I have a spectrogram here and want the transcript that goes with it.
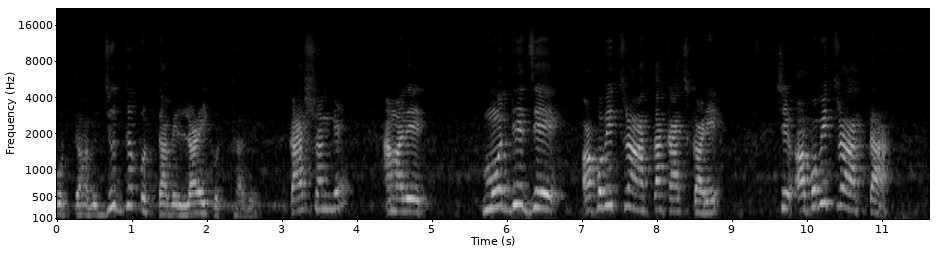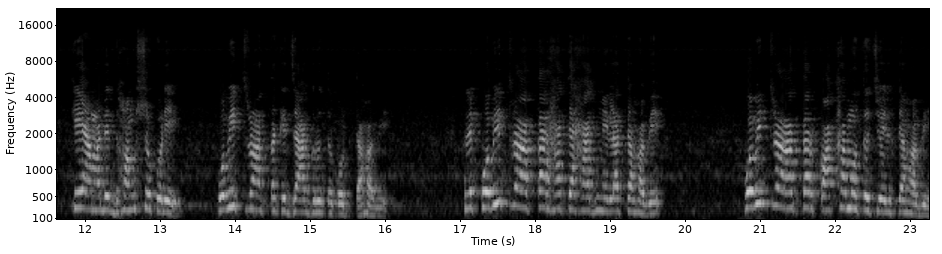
করতে হবে, যুদ্ধ করতে হবে, লড়াই করতে হবে। কার সঙ্গে? আমাদের মধ্যে যে অপবিত্র আত্মা কাজ করে, সেই অপবিত্র আত্মাকে আমাদের ধ্বংস করে পবিত্র আত্মাকে জাগ্রত করতে হবে। তাহলে পবিত্র আত্মার হাতে হাত মেলাতে হবে, পবিত্র আত্মার কথা মতো চলতে হবে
